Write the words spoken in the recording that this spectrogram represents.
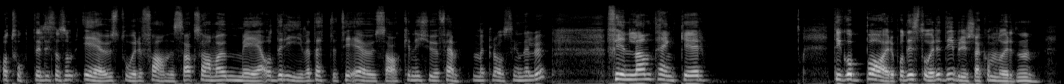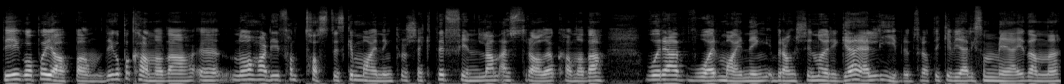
og tok det liksom som EUs store fanesak, så han var jo med å drive dette til EU-saken i 2015 med 'Closing the Loop'. Finland tenker de går bare på de store. De bryr seg ikke om Norden. De går på Japan. De går på Canada. Eh, nå har de fantastiske miningprosjekter. Finland, Australia og Canada. Hvor er vår miningbransje i Norge? Jeg er livredd for at ikke vi er liksom med i denne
